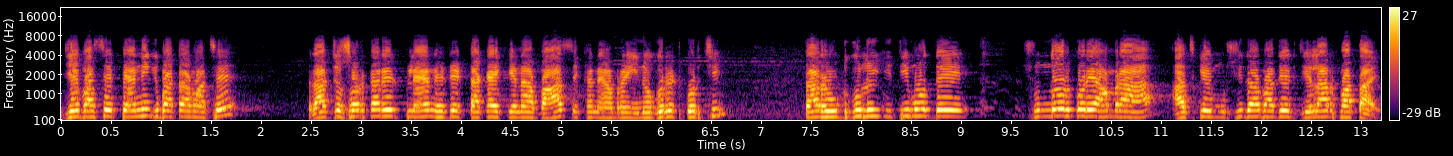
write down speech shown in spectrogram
যে বাসে প্যানিক বাটাম আছে, রাজ্য সরকারের প্ল্যান হেডের টাকায় কেনা বাস এখানে আমরা ইনোগ্রেট করছি। তার রুটগুলি ইতিমধ্যে সুন্দর করে আমরা আজকে মুর্শিদাবাদের জেলার পাতায়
